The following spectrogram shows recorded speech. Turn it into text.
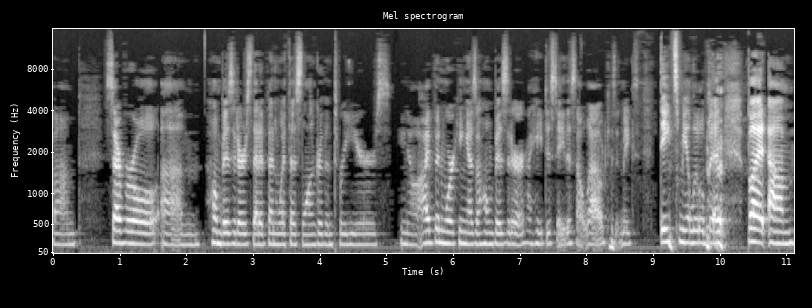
um, several um, home visitors that have been with us longer than three years. You know, I've been working as a home visitor. I hate to say this out loud because it makes dates me a little bit, but um,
